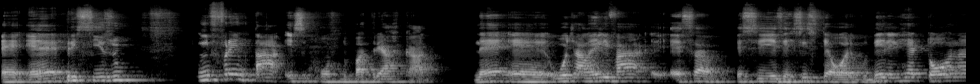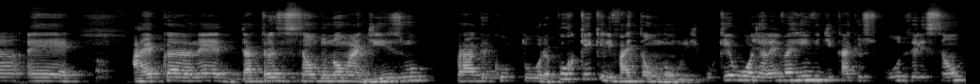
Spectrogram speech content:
é, é preciso enfrentar esse ponto do patriarcado. Né? É, o Odialan, ele vai, essa, esse exercício teórico dele, ele retorna é, à época né, da transição do nomadismo para a agricultura. Por que, que ele vai tão longe? Porque o Odialan vai reivindicar que os curdos eles são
